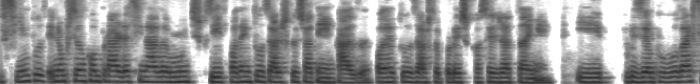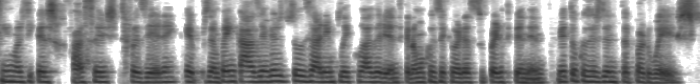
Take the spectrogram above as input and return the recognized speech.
simples não precisam comprar assim nada muito esquisito. Podem utilizar as coisas que já têm em casa, podem utilizar os taporeiros que vocês já têm. E, por exemplo, vou dar sim umas dicas fáceis de fazerem. É, por exemplo, em casa, em vez de utilizarem película aderente, que era uma coisa que eu era super dependente, metam coisas dentro de taparoeiros.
